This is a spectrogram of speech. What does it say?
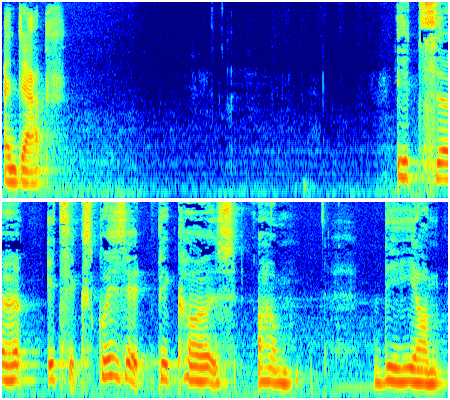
and depth. It's uh, it's exquisite because um, the um,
